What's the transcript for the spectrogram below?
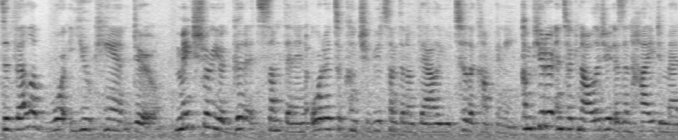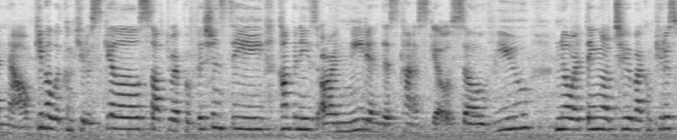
Develop what you can do. Make sure you're good at something in order to contribute something of value to the company. Computer and technology is in high demand now. People with computer skills, software proficiency, companies are needing this kind of skills. So if you know a thing or two about computers,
